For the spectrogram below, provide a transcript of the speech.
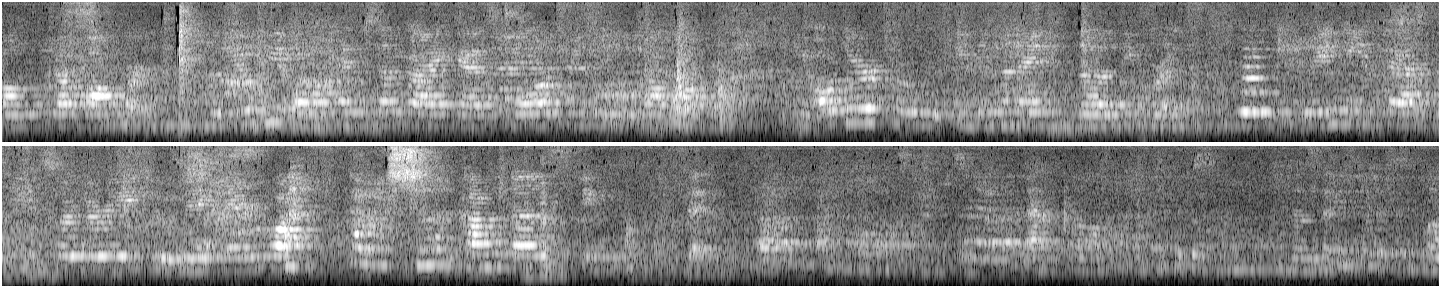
Of job offer. The beauty or handsome guy gets more chance in job offer. In order to eliminate the difference, we need plastic surgery to make everyone confidence in sex. Uh, and, uh, the sex. Um,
